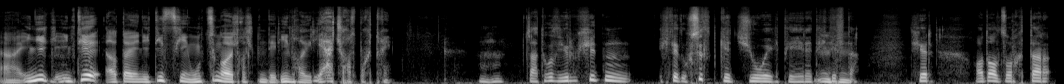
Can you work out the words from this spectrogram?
А энийг энтэй одоо энэ эдийн засгийн үндсэн ойлголтын дээр энэ хоёр яаж холбогдох юм? За тэгвэл ерөнхийд нь эхлээд өсөлт гэж юу вэ гэдгээ яриад ихтэй л та. Тэгэхээр одоо л зурагтаар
